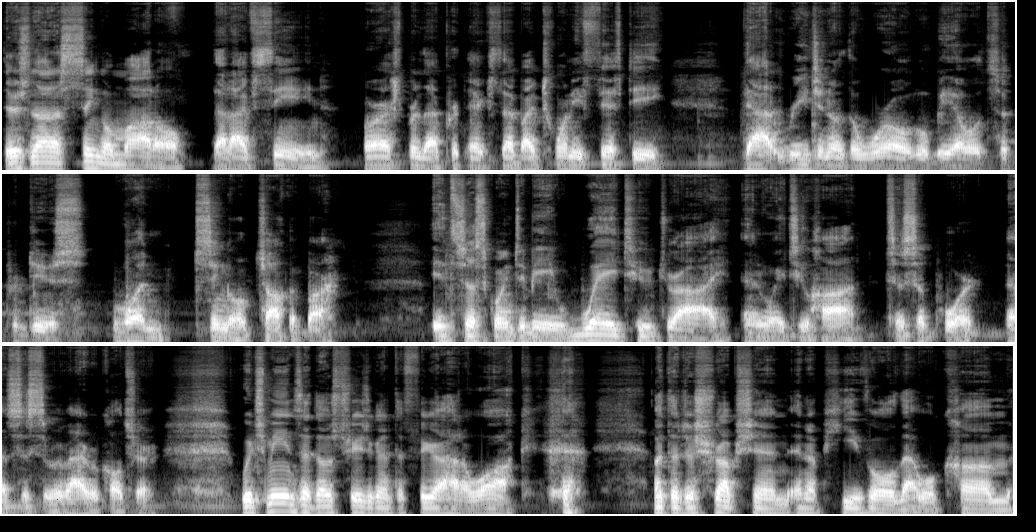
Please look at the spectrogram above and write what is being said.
there's not a single model that I've seen or expert that predicts that by 2050, that region of the world will be able to produce one single chocolate bar. It's just going to be way too dry and way too hot to support that system of agriculture, which means that those trees are going to have to figure out how to walk. but the disruption and upheaval that will come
